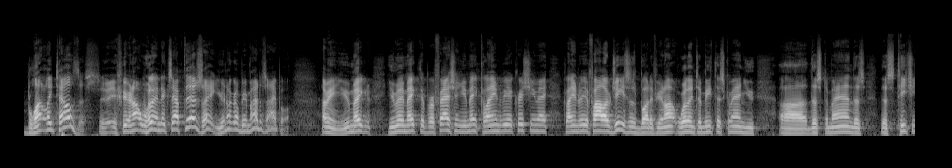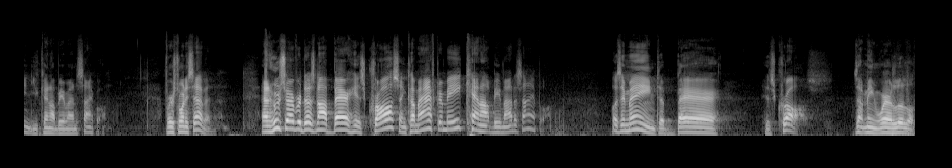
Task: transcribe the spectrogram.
bluntly tells us if you're not willing to accept this, hey, you're not going to be my disciple. I mean, you, make, you may make the profession, you may claim to be a Christian, you may claim to be a follower of Jesus, but if you're not willing to meet this command, you, uh, this demand, this, this teaching, you cannot be my disciple. Verse 27 And whosoever does not bear his cross and come after me cannot be my disciple. What does he mean to bear his cross? Does that mean wear a little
